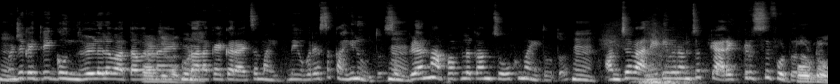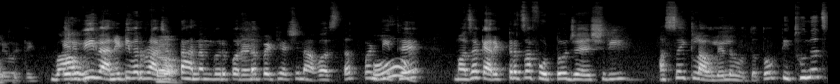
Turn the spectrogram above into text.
म्हणजे काहीतरी गोंधळलेलं वातावरण आहे. कुणाला काय करायचं माहीत नाही वगैरे असं काही नव्हतं. सगळ्यांना आपापलं काम चोख माहीत होतं आमच्या व्हॅनिटीवर आमच्या कॅरेक्टर्सचे फोटो लावलेले होते. एरवी व्हॅनिटीवर हा. प्राजक्ता हनमघर पर्णपेठे अशी नावं असतात पण Oh. तिथे माझा कॅरेक्टरचा फोटो जयश्री असं एक लावलेलं होतं तो तिथूनच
